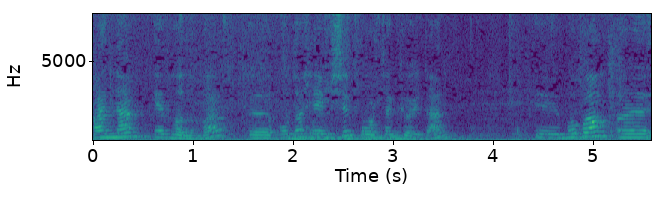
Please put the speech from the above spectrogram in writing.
Annem ev hanımı, e, o da hemşin Ortaköy'den. E, babam e,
